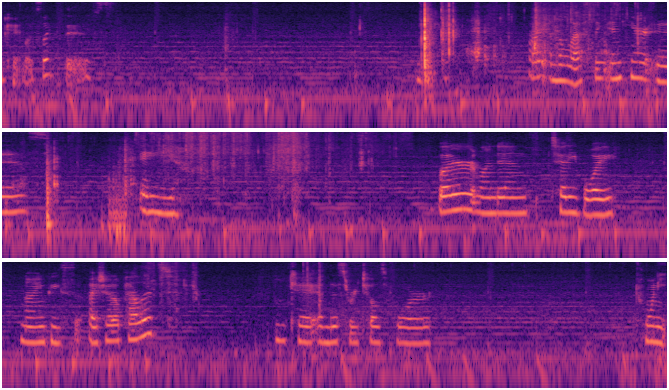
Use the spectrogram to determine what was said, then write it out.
Okay, it looks like this. Okay. Alright, and the last thing in here is a Butter London's Teddy Boy 9 piece eyeshadow palette. Okay, and this retails for $28.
